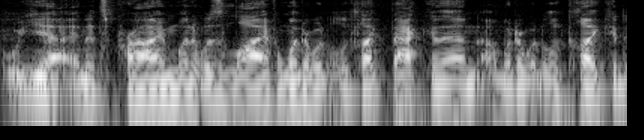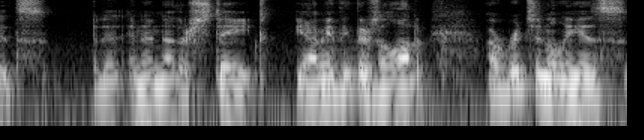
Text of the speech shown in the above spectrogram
Well, Yeah, in its prime when it was alive. I wonder what it looked like back then. I wonder what it looked like in its in, a, in another state. Yeah, I mean, I think there's a lot of originally is.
